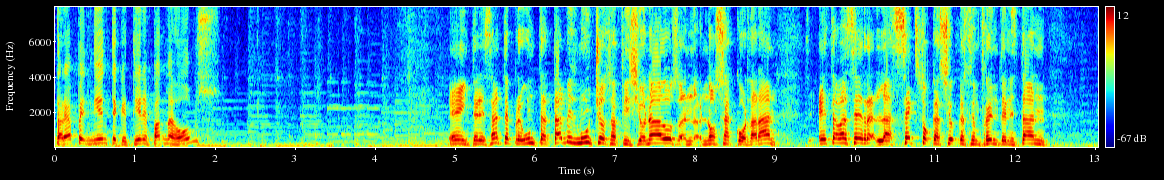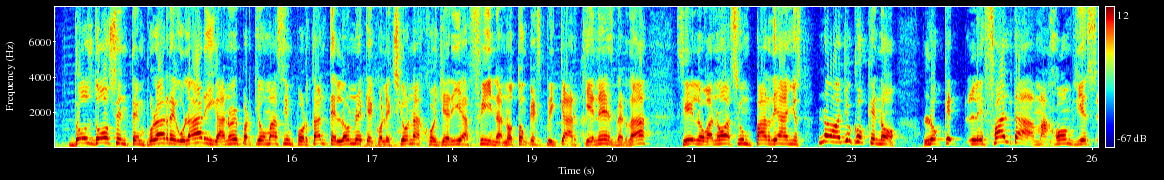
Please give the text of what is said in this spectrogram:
tarea pendiente que tiene Pat Mahomes? Eh, interesante pregunta. Tal vez muchos aficionados no se acordarán. Esta va a ser la sexta ocasión que se enfrenten. Están 2-2 en temporada regular y ganó el partido más importante el hombre que colecciona joyería fina. No tengo que explicar quién es, ¿verdad? Sí, lo ganó hace un par de años. No, yo creo que no. Lo que le falta a Mahomes, y es,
